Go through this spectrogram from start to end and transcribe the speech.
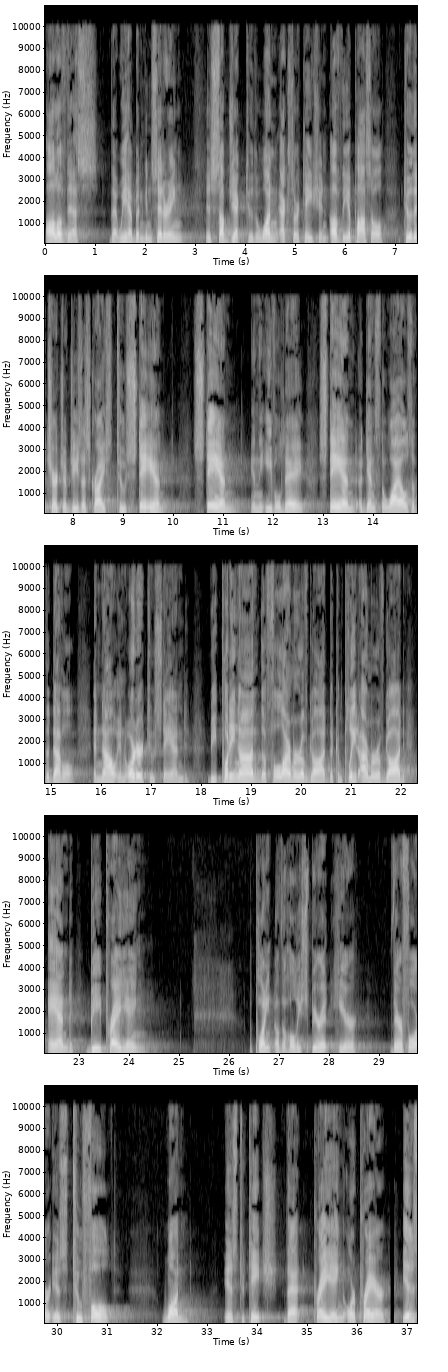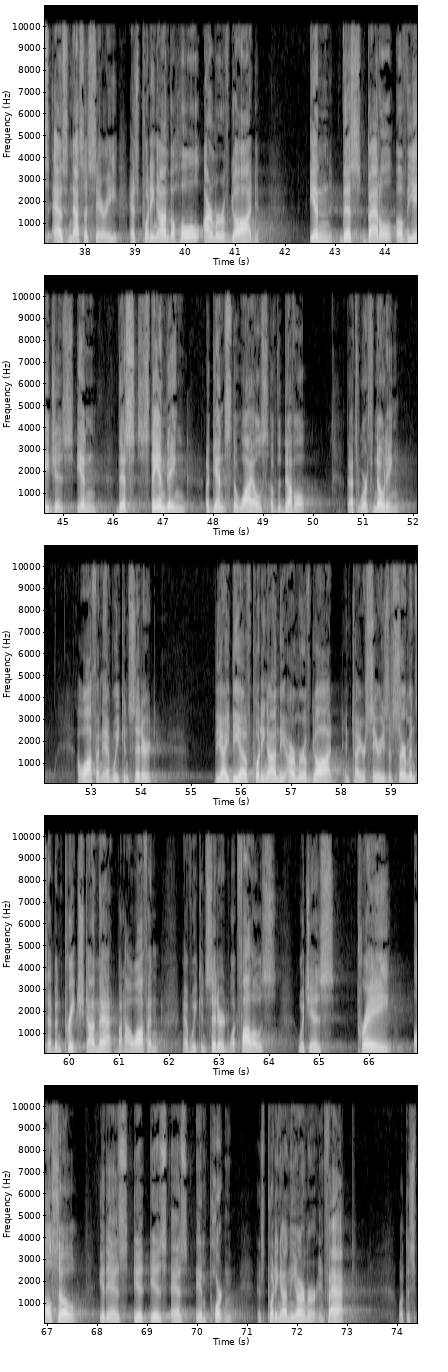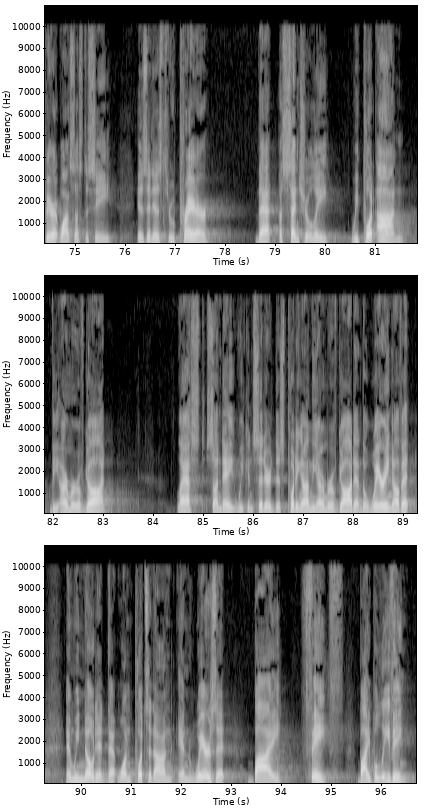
All of this that we have been considering is subject to the one exhortation of the apostle to the church of Jesus Christ to stand. Stand in the evil day. Stand against the wiles of the devil. And now, in order to stand, be putting on the full armor of God, the complete armor of God, and be praying. The point of the Holy Spirit here, therefore, is twofold. One is to teach that praying or prayer is as necessary as putting on the whole armor of God in this battle of the ages, in this standing against the wiles of the devil. That's worth noting. How often have we considered the idea of putting on the armor of God? Entire series of sermons have been preached on that, but how often have we considered what follows, which is pray also. It is, it is as important as putting on the armor. In fact, what the Spirit wants us to see is it is through prayer that essentially we put on the armor of God. Last Sunday, we considered this putting on the armor of God and the wearing of it, and we noted that one puts it on and wears it by faith, by believing,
